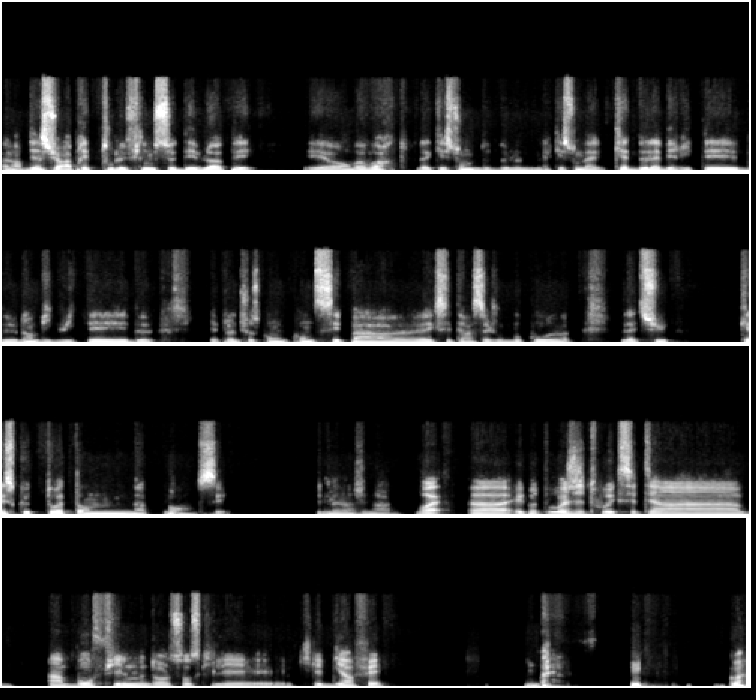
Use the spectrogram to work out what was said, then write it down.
alors bien sûr après tout le film se développe et et euh, on va voir toute la question de, de- la question de la quête de la vérité, de l'ambiguïté, de il y a plein de choses qu'on ne sait pas, euh, etc. Ça joue beaucoup euh, là-dessus. Qu'est-ce que toi t'en as pensé de manière générale? Ouais, euh, écoute, moi j'ai trouvé que c'était un, un bon film dans le sens qu'il est, qu'il est bien fait. Quoi?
